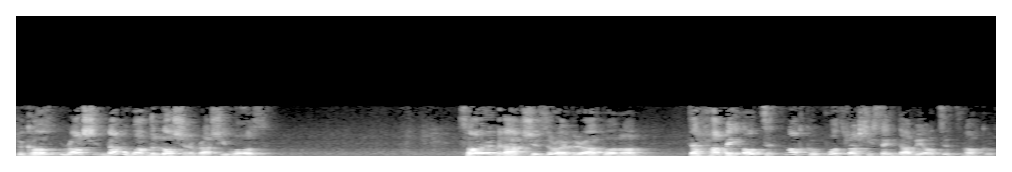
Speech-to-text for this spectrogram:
Because Rashi, number one, the Loshen of Rashi was Torah Menachshiv Zeroim Rabbanon, Dahabi Otzit Nokov. What's Rashi saying, Dahabi Otzit Nokov?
